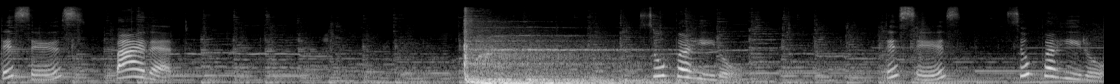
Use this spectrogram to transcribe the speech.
This is pirate Superhero. This is superhero.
